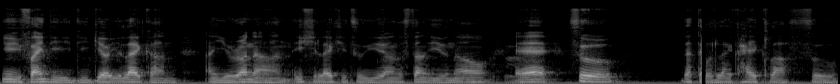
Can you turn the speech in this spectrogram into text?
you, you find the, the girl you like and and you run her, and if she likes you too, you understand you now. Eh. So that was like high class. So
